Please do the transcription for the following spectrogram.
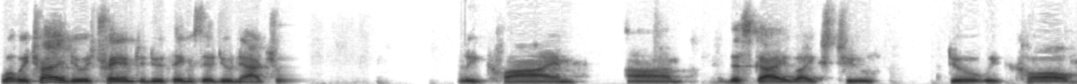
what we try to do is train them to do things they do naturally. Climb. Um, this guy likes to do what we call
